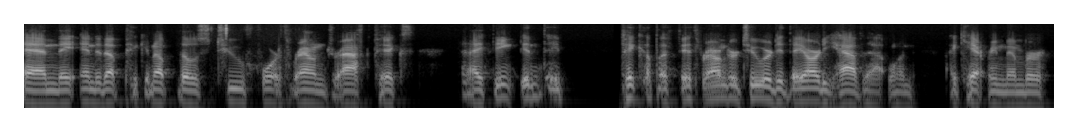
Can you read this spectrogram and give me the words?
and they ended up picking up those two fourth round draft picks. And I think didn't they pick up a fifth round or two, or did they already have that one? I can't remember.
